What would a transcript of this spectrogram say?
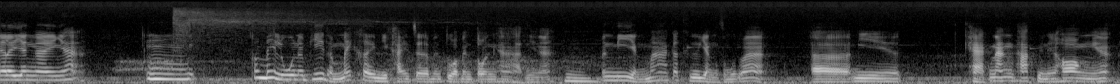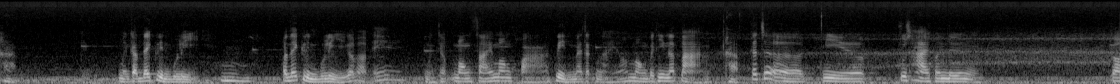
อะไรยังไงเงี้ย อืม ก็ไม่รู้นะพี่แต่ไม่เคยมีใครเจอเป็นตัวเป็นตนขนาดนี้นะอืมมันมีอย่างมากก็คืออย่างสมมุติว่าเอ่อมีแขกนั่งพักอยู่ในห้องเงี้ยครับเหมือนกับได้กลิ่นบุหรี่อืมพอได้กลิ่นบุหรี่ก็แบบเอ๊ะเหมือนจะมองซ้ายมองขวากลิ่นมาจากไหนก็มองไปที่หน้าต่างครับก็เจอมีผู้ชายคนหนึ่งก็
